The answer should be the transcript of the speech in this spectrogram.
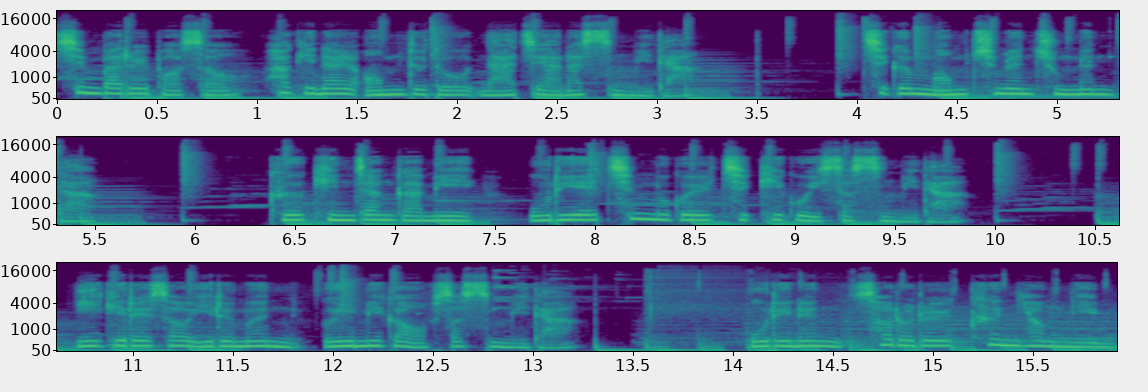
신발을 벗어 확인할 엄두도 나지 않았습니다. 지금 멈추면 죽는다. 그 긴장감이 우리의 침묵을 지키고 있었습니다. 이 길에서 이름은 의미가 없었습니다. 우리는 서로를 큰 형님,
